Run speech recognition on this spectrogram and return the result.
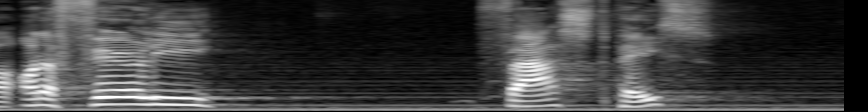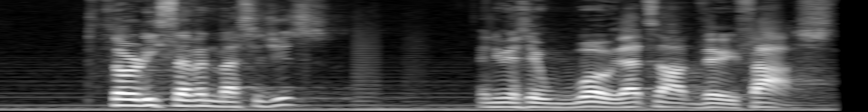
uh, on a fairly fast pace 37 messages. And you may say, whoa, that's not very fast.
